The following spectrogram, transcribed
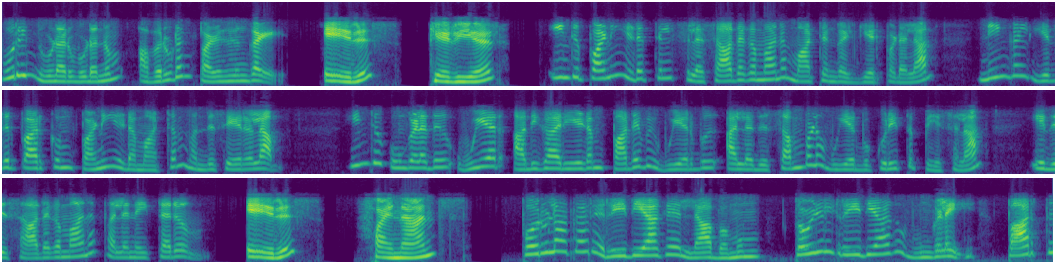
புரிந்துணர்வுடனும் அவருடன் பழகுங்கள். ஏரிஸ் கெரியர் இன்று பணியிடத்தில் சில சாதகமான மாற்றங்கள் ஏற்படலாம். நீங்கள் எதிர்பார்க்கும் பணியிட மாற்றம் வந்து சேரலாம். இன்று உங்களது உயர் அதிகாரியிடம் பதவி உயர்வு அல்லது சம்பள உயர்வு குறித்து பேசலாம். இது சாதகமான பலனை தரும். ஏரிஸ் ஃபைனான்ஸ் பொருளாதார ரீதியாக லாபமும் தொழில் ரீதியாக உங்களை பார்த்து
